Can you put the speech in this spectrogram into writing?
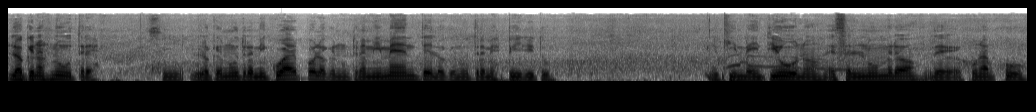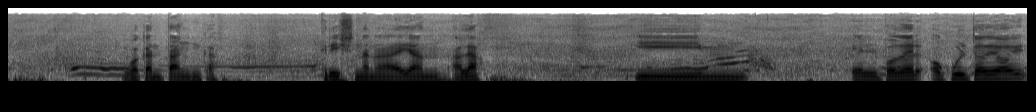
lo que nos nutre, ¿sí? lo que nutre mi cuerpo, lo que nutre mi mente, lo que nutre mi espíritu. El Kim 21 es el número de Hunabku, Wakantanka, Krishna Narayan Allah. Y mm, el poder oculto de hoy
